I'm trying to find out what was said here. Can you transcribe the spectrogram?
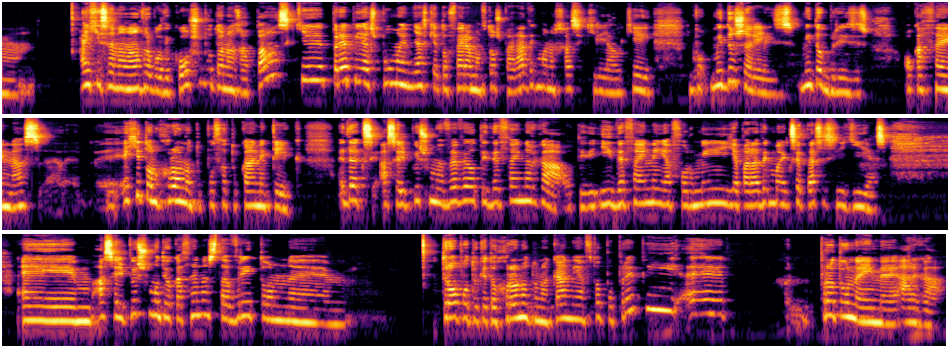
έχεις έναν άνθρωπο δικό σου που τον αγαπάς και πρέπει, ας πούμε, μιας και το φέραμε αυτός παράδειγμα, να χάσει κιλά. Okay. Λοιπόν, μην το ζαλίζεις, μην τον πρίζεις. Ο καθένας ε, έχει τον χρόνο του που θα του κάνει κλικ. Εντάξει, ας ελπίσουμε βέβαια ότι δεν θα είναι αργά ότι, ή δεν θα είναι η αφορμή, για παράδειγμα, εξετάσεις υγείας. Ε, ας ελπίσουμε ότι ο καθένας θα βρει τον ε, τρόπο του και τον χρόνο του να κάνει αυτό που πρέπει ε, προτού να είναι αργά.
